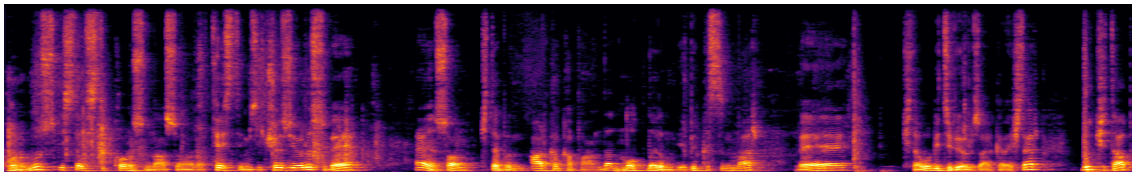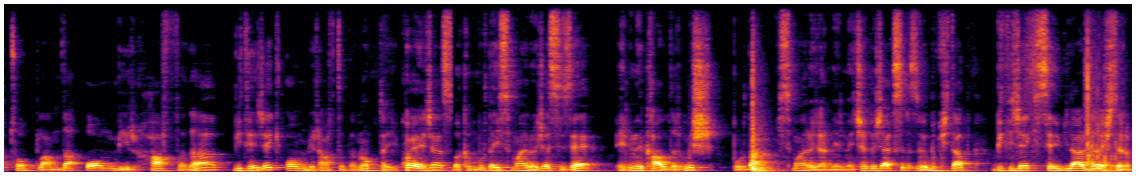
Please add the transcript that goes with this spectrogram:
konumuz. İstatistik konusundan sonra da testimizi çözüyoruz ve en son kitabın arka kapağında notlarım diye bir kısım var ve kitabı bitiriyoruz arkadaşlar. Bu kitap toplamda 11 haftada bitecek. 11 haftada noktayı koyacağız. Bakın burada İsmail Hoca size elini kaldırmış. Buradan İsmail Hoca'nın eline çakacaksınız ve bu kitap bitecek sevgili arkadaşlarım.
